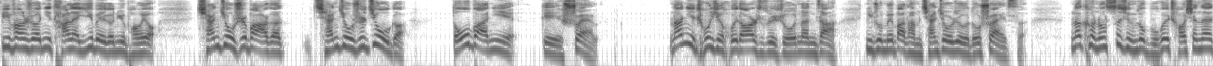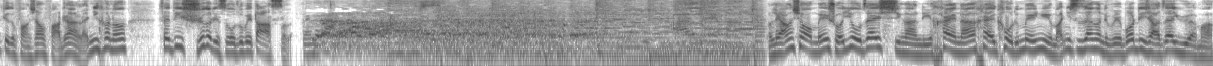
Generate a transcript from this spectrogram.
比方说，你谈了一百个女朋友，前九十八个、前九十九个都把你给甩了，那你重新回到二十岁时候，那你咋？你准备把他们前九十九个都甩一次？那可能事情就不会朝现在这个方向发展了。你可能在第十个的时候就被打死了。梁小梅说：“有在西安的海南海口的美女吗？你是在我的微博底下在约吗？”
